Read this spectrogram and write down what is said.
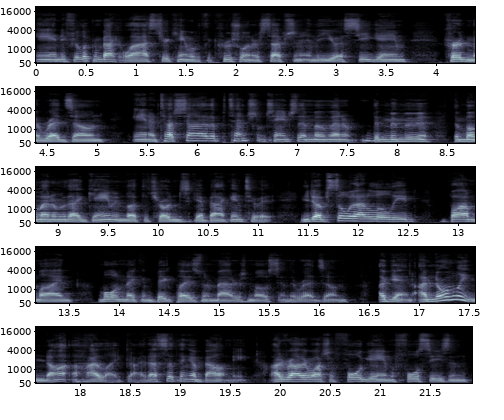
And if you're looking back last year, came up with a crucial interception in the USC game, occurred in the red zone, and a touchdown had the potential to change the momentum, the, the momentum of that game and let the Trojans get back into it. UW still have a little lead. Bottom line, Molden making big plays when it matters most in the red zone. Again, I'm normally not a highlight guy. That's the thing about me. I'd rather watch a full game, a full season,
